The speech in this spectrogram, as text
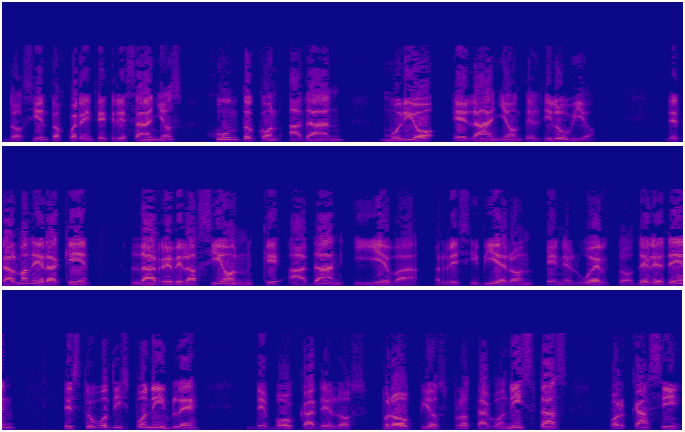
243 años junto con Adán, murió el año del diluvio. De tal manera que la revelación que Adán y Eva recibieron en el huerto del Edén estuvo disponible de boca de los propios protagonistas por casi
